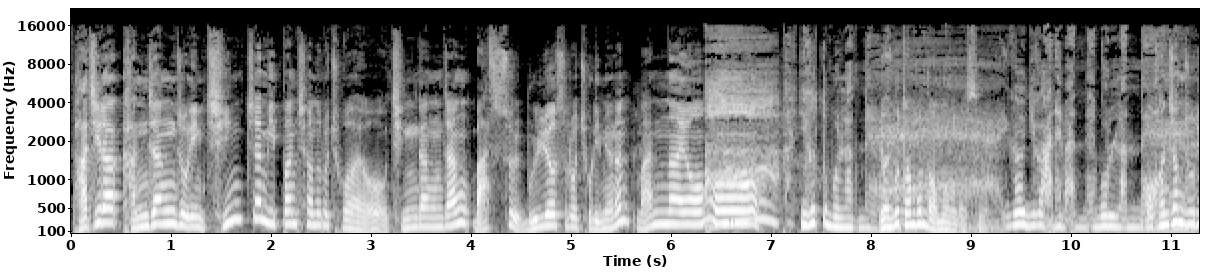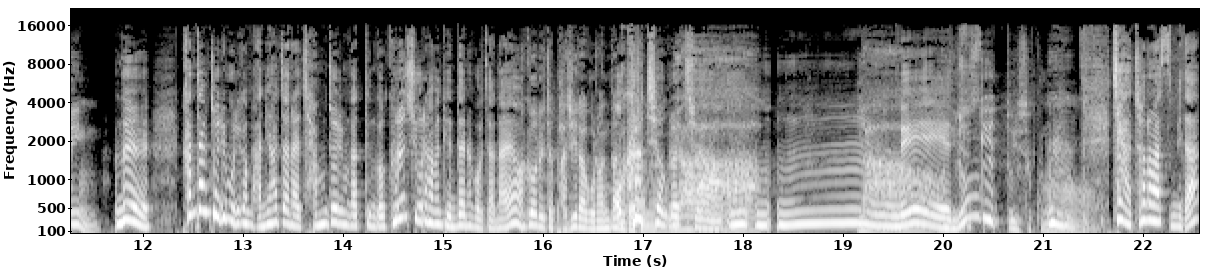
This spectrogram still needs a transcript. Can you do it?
바지락 간장 조림 진짜 밑반찬으로 좋아요. 진간장, 맛술, 물엿으로 조리면은 맛나요. 아, 이것도 몰랐네. 야, 이것도 한 번도 안 먹어봤어요. 아, 이거, 이거 안 해봤네. 몰랐네. 어, 간장 조림. 네. 간장 조림 우리가 많이 하잖아요. 장 조림 같은 거. 그런 식으로 하면 된다는 거잖아요. 그거를 이제 바지락으로 한다는 어, 그렇죠, 거잖아요. 그렇죠. 야. 음, 음, 음. 야, 네. 이런 게 또 있었구나. 음. 자, 전화 왔습니다.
